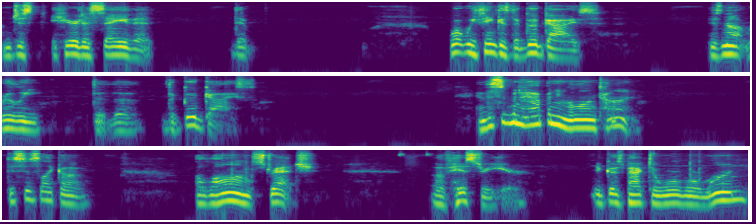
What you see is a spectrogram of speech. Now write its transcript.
I'm just here to say that that what we think is the good guys is not really the the, the good guys. And this has been happening a long time. This is like a a long stretch of history here. It goes back to World War One.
